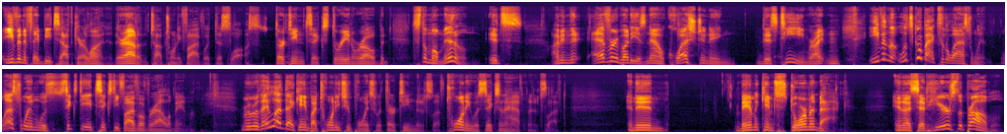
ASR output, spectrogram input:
even if they beat South Carolina. They're out of the top 25 with this loss. 13 6, three in a row, but it's the momentum. It's, I mean, everybody is now questioning this team, right? And even the, let's go back to the last win. Last win was 68 65 over Alabama. Remember, they led that game by 22 points with 13 minutes left, 20 with six and a half minutes left. And then Bama came storming back. And I said, here's the problem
